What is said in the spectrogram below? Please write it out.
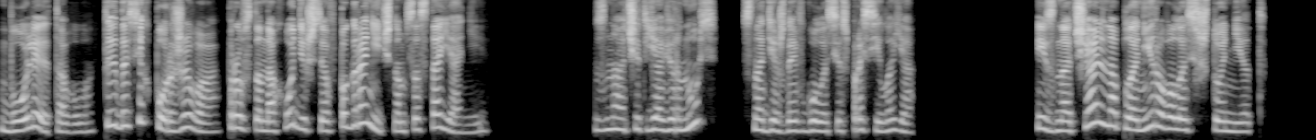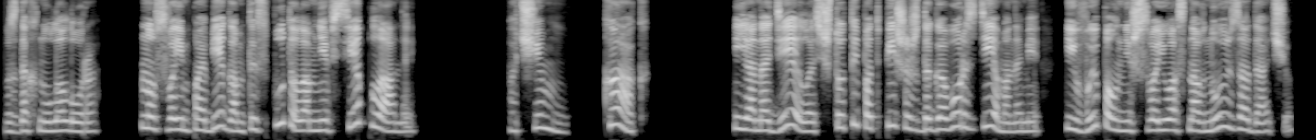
«Более того, ты до сих пор жива, просто находишься в пограничном состоянии». «Значит, я вернусь?» – с надеждой в голосе спросила я. «Изначально планировалось, что нет», – вздохнула Лора. «Но своим побегом ты спутала мне все планы. Почему? Как? Я надеялась, что ты подпишешь договор с демонами и выполнишь свою основную задачу.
